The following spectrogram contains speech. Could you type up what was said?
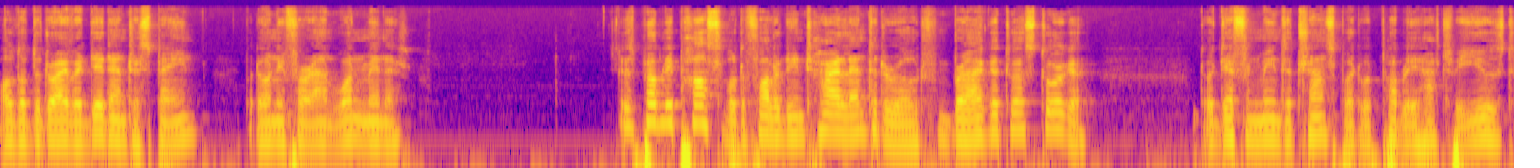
although the driver did enter Spain, but only for around one minute. It is probably possible to follow the entire length of the road from Braga to Astorga, though different means of transport would probably have to be used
